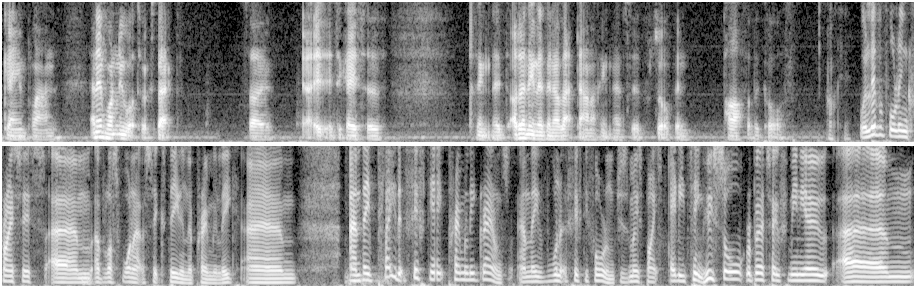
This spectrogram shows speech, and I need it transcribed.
game plan, and everyone knew what to expect. So yeah, it, it's a case of, I think I don't think they've been a letdown. I think they've sort of- been par for the course. Okay. Well, Liverpool in crisis um, have lost one out of 16 in the Premier League. Um, and they've played at 58 Premier League grounds, and they've won at 54 of them, which is most by any team. Who saw Roberto Firmino, um,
